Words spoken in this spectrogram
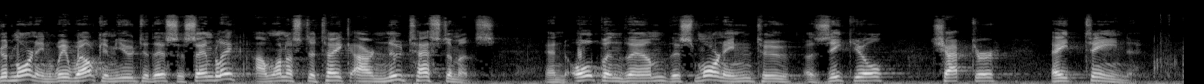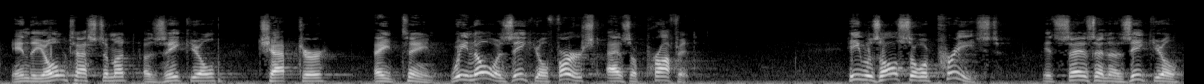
Good morning. We welcome you to this assembly. I want us to take our New Testaments and open them this morning to Ezekiel chapter 18. In the Old Testament, Ezekiel chapter 18. We know Ezekiel first as a prophet. He was also a priest. It says in Ezekiel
